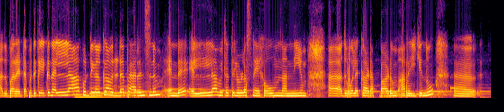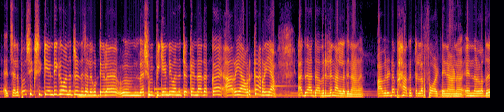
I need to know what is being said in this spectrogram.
അത് പറയട്ടെ. അപ്പോൾ ഇത് കേൾക്കുന്ന എല്ലാ കുട്ടികൾക്കും അവരുടെ പാരൻസിനും എന്റെ എല്ലാ വിധത്തിലുള്ള സ്നേഹവും നന്ദിയും അതുപോലെ കടപ്പാടും അറിയിക്കുന്നു. ചിലപ്പോൾ ശിക്ഷിക്കേണ്ടിയൊക്കെ വന്നിട്ടുണ്ട്. ചില കുട്ടികളെ വിഷമിപ്പിക്കേണ്ടി വന്നിട്ടൊക്കെ ഉണ്ട്. അതൊക്കെ അറിയാം. അവർക്കറിയാം അത് അത് അവരുടെ നല്ലതിനാണ്. അവരുടെ ഭാഗത്തുള്ള ഫോൾട്ടിനാണ് എന്നുള്ളത്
